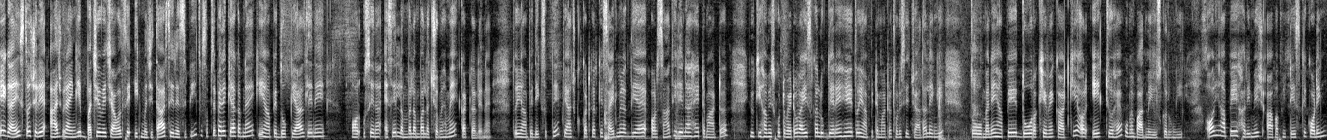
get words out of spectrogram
हे गाइस तो चलिए आज बनाएँगे बचे हुए चावल से एक मज़ेदार सी रेसिपी तो सबसे पहले क्या करना है कि यहाँ पे दो प्याज लेने और उसे ना ऐसे लंबा लंबा लच्छों में हमें कट कर लेना है। तो यहाँ पे देख सकते हैं, प्याज को कट करके साइड में रख दिया है और साथ ही लेना है टमाटर, क्योंकि हम इसको टमाटो राइस का लुक दे रहे हैं तो यहाँ पे टमाटर थोड़े से ज़्यादा लेंगे। तो मैंने यहाँ पे दो रखे हुए काट के और एक जो है वो मैं बाद में यूज़ करूँगी। और यहाँ पे हरी मिर्च आप अपनी टेस्ट के अकॉर्डिंग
